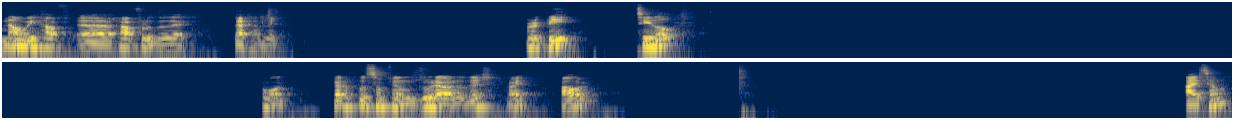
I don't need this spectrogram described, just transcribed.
Now we have uh, half through the day, definitely. Repeat. Zero. Come on. Gotta put something good out of this, right? Power. Item.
